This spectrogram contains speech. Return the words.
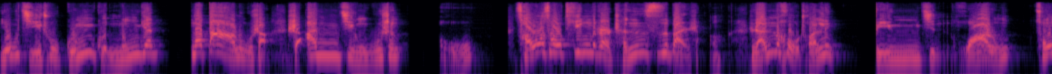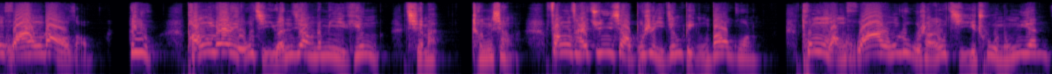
有几处滚滚浓烟，那大路上是安静无声。哦，曹操听到这儿沉思半晌，然后传令：兵进华容，从华容道走。哎呦，旁边有几员将这么一听，且慢，丞相，方才军校不是已经禀报过了吗？通往华容路上有几处浓烟，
